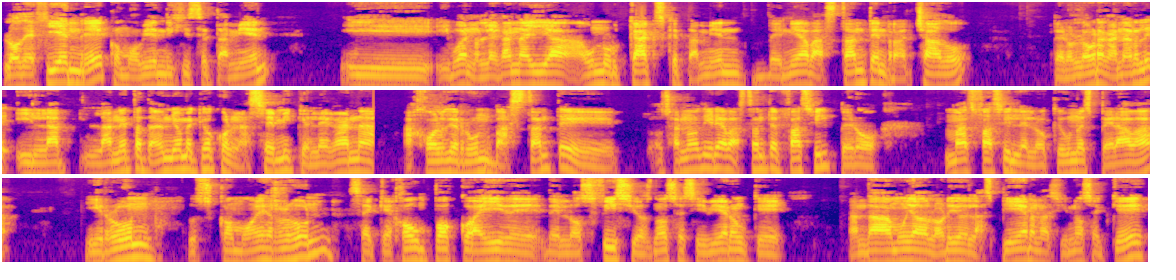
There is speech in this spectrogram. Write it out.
lo defiende, como bien dijiste también, Y, bueno, le gana ahí a, un Urcax que también venía bastante enrachado, pero logra ganarle. Y la, la, neta, también yo me quedo con la semi que le gana a Holger Run bastante, o sea, no diré bastante fácil, pero más fácil de lo que uno esperaba. Y Run, pues como es Run, se quejó un poco ahí de, de los fisios. No sé si vieron que andaba muy adolorido de las piernas y no sé qué,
